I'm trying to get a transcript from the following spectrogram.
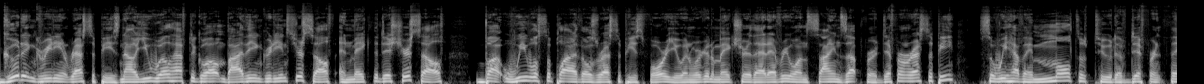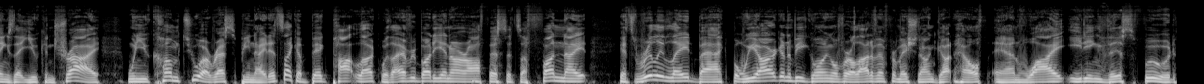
good ingredient recipes. Now, you will have to go out and buy the ingredients yourself and make the dish yourself, but we will supply those recipes for you. And we're going to make sure that everyone signs up for a different recipe. So we have a multitude of different things that you can try when you come to our recipe night. It's like a big potluck with everybody in our office. It's a fun night. It's really laid back, but we are going to be going over a lot of information on gut health and why eating this food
